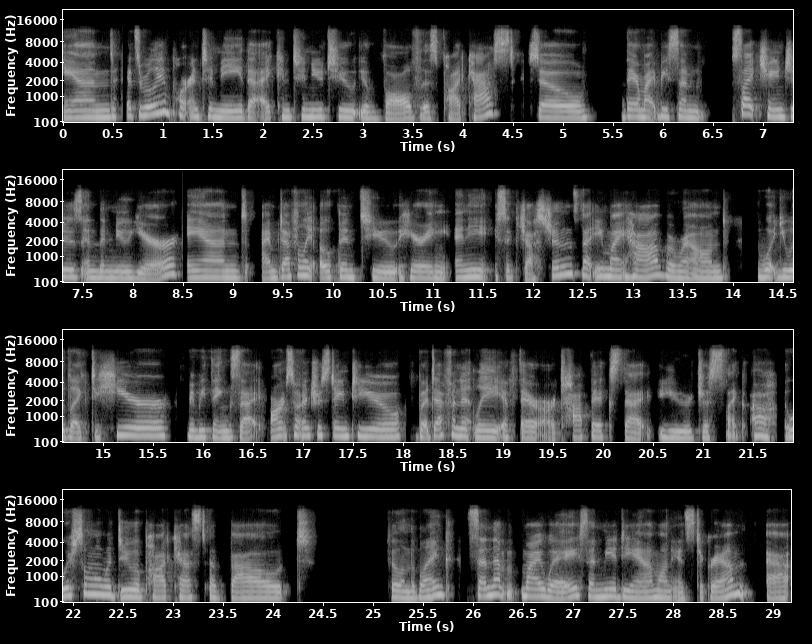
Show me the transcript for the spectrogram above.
And it's really important to me that I continue to evolve this podcast. So there might be some slight changes in the new year. And I'm definitely open to hearing any suggestions that you might have around what you would like to hear, maybe things that aren't so interesting to you. But definitely, if there are topics that you're just like, oh, I wish someone would do a podcast about fill in the blank, send them my way. Send me a DM on Instagram at,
